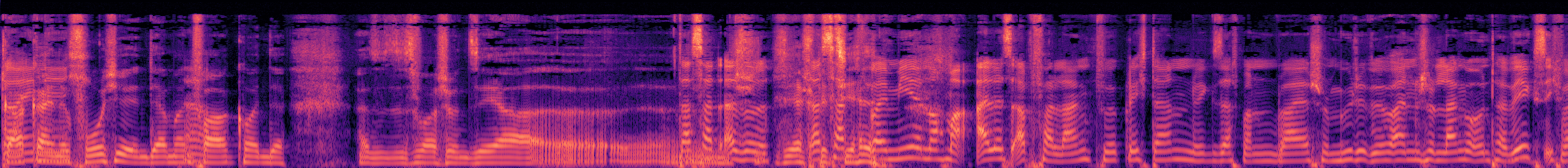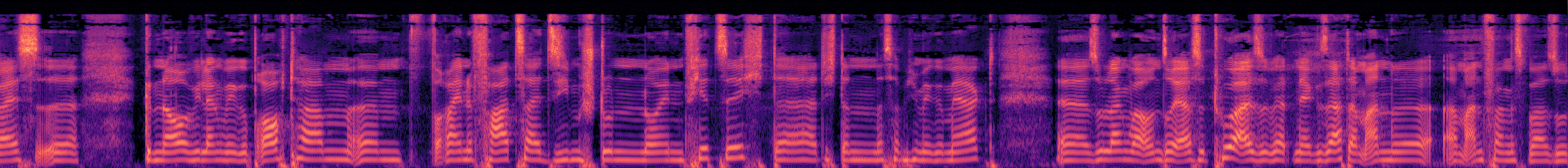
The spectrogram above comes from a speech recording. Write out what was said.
gar keine Furche, in der man ja. fahren konnte. Also das war schon sehr, äh, das hat also, sehr speziell. das hat bei mir nochmal alles abverlangt, wirklich dann. Wie gesagt, man war ja schon müde, wir waren schon lange unterwegs. Ich weiß äh, genau, wie lange wir gebraucht haben. Ähm, reine Fahrzeit sieben Stunden 49. Da hatte ich dann, das habe ich mir gemerkt. Äh, so lang war unsere erste Tour. Also wir hatten ja gesagt, am, Ande, am Anfang es war so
